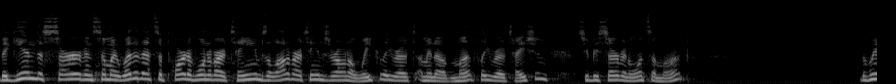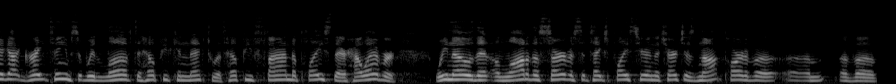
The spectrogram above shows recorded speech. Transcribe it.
Begin to serve in some way, whether that's a part of one of our teams. A lot of our teams are on a weekly, rot- I mean, a monthly rotation. So you'll be serving once a month. We got great teams that we'd love to help you connect with, help you find a place there. However, we know that a lot of the service that takes place here in the church is not part of a um, of a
